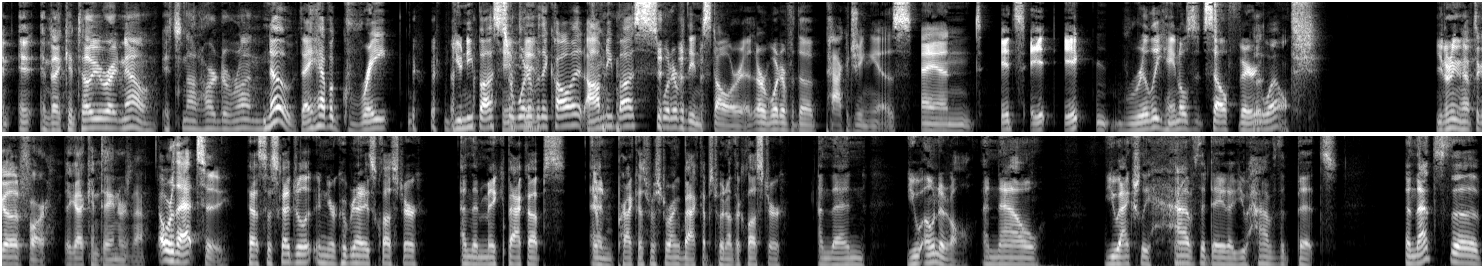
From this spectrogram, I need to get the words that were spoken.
and, and and I can tell you right now, it's not hard to run. no, they have a great Unibus or whatever they call it, Omnibus, whatever the installer is, or whatever the packaging is, and it's it it really handles itself very well, You don't even have to go that far. They got containers now. or that too. Yeah, so schedule it in your Kubernetes cluster, and then make backups and practice restoring backups to another cluster, and then you own it all. And now you actually have the data, you have the bits, and that's the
